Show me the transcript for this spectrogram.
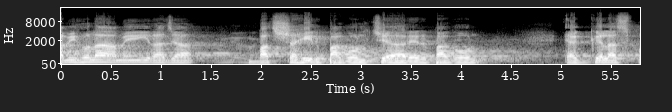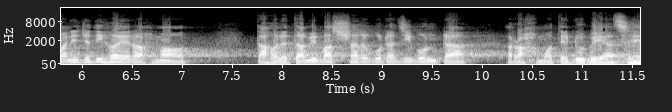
আমি হলাম এই রাজা, বাদশাহীর পাগল, চেয়ারের পাগল। এক গ্লাস পানি যদি হয় রহমত, তাহলে তো আমি বাদশার গোটা জীবনটা রহমতে ডুবে আছে।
